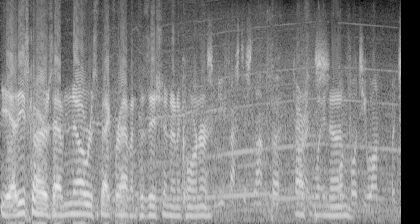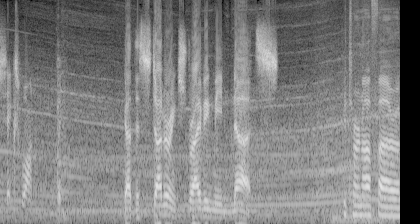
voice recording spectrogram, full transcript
Yeah, these cars have no respect for having position in a corner. It's a new fastest lap for Absolutely Torrance, 141.61. God, the stuttering's driving me nuts. You turn off. Uh,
